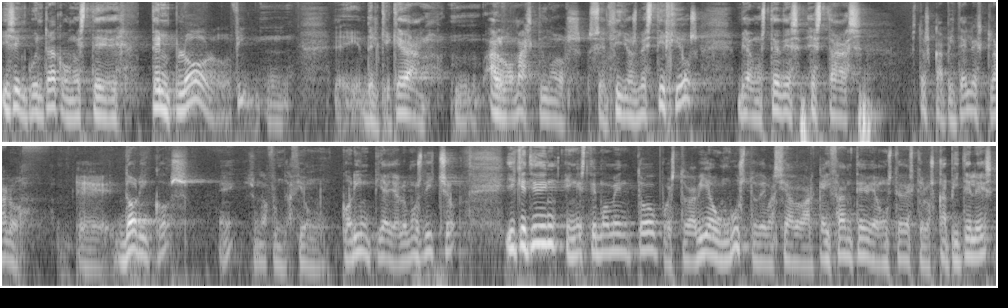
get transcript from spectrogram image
y se encuentra con este templo, en fin, eh, del que quedan mm, algo más que unos sencillos vestigios. Vean ustedes estos capiteles, claro, eh, dóricos, ¿eh? es una fundación corintia, ya lo hemos dicho, y que tienen en este momento pues todavía un gusto demasiado arcaizante. Vean ustedes que los capiteles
